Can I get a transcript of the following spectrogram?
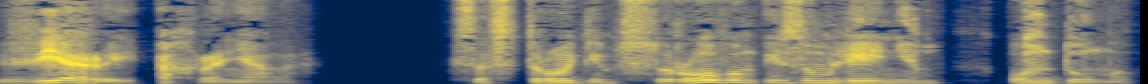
Верой охраняло. Со строгим, суровым изумлением он думал.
